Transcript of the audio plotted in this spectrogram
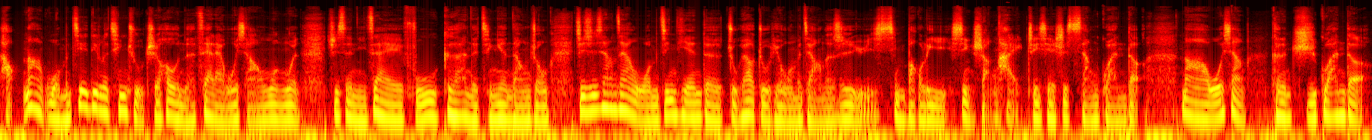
好，那我们界定了清楚之后呢，再来我想要问问，就是你在服务个案的经验当中，其实像这样，我们今天的主要主题，我们讲的是与性暴力、性伤害这些是相关的。那我想可能直观的。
